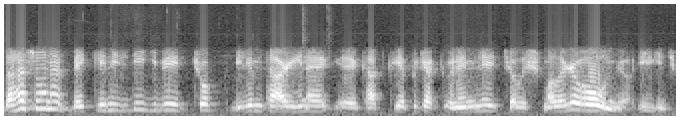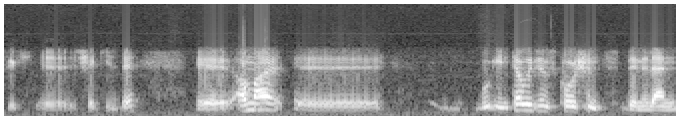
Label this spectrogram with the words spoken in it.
daha sonra beklenildiği gibi çok bilim tarihine e, katkı yapacak önemli çalışmaları olmuyor ilginç bir e, şekilde. E, ama e, bu intelligence quotient denilen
